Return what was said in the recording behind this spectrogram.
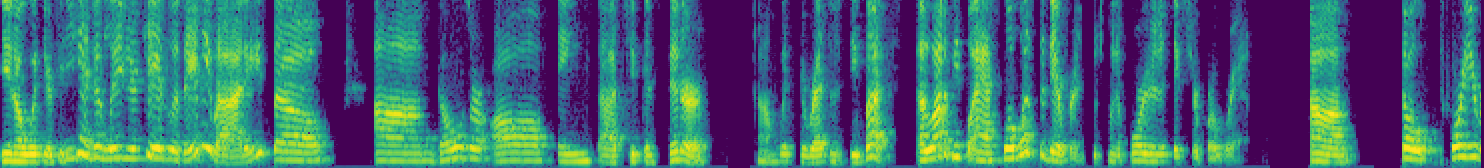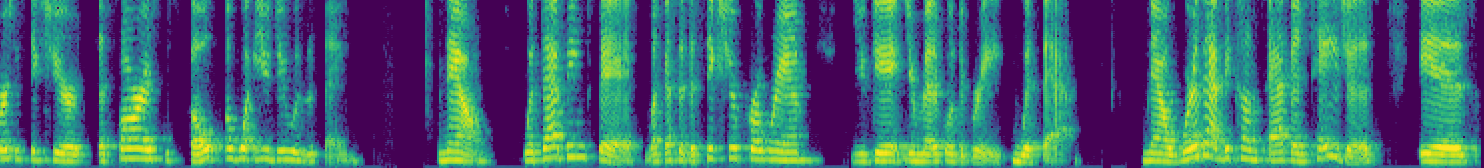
you know, with your you can't just leave your kids with anybody. So, um, those are all things uh, to consider um, with your residency. But a lot of people ask, well, what's the difference between a four year and a six year program? Um, so, four year versus six year, as far as the scope of what you do is the same. Now, with that being said, like I said, the six year program, you get your medical degree with that. Now, where that becomes advantageous is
